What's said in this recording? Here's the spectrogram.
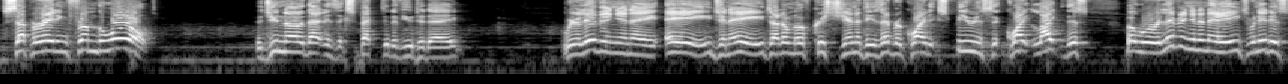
Separating from the world. Did you know that is expected of you today? We're living in a age, an age, I don't know if Christianity has ever quite experienced it quite like this, but we're living in an age when it is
